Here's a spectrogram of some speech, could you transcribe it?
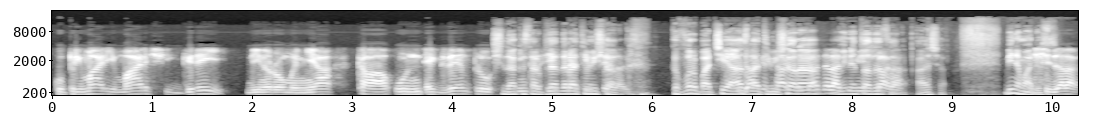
cu primarii mari și grei din România ca un exemplu. Și dacă s-ar putea de la Timișoara. Că vorba aceea azi la Dacă s-ar Timișoara, putea de la mâine toată Timișoara. țara. Așa. Bine, Marius. Și de la...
